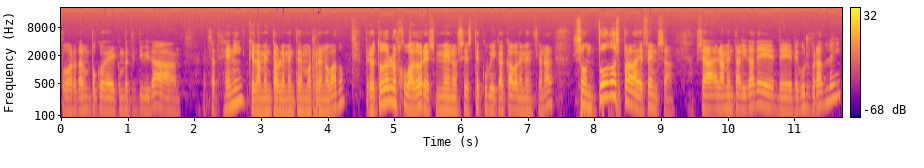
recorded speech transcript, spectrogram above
por dar un poco de competitividad a, Chad Henney, que lamentablemente hemos renovado. Pero todos los jugadores, menos este cubi que acabo de mencionar, son todos para la defensa. O sea, la mentalidad de, de Gus Bradley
